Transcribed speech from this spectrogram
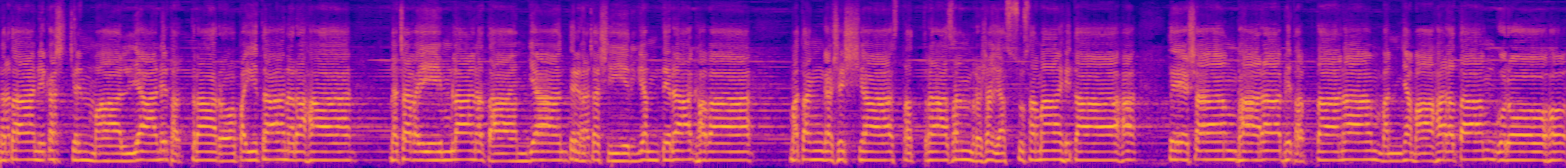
न तानि कश्चिन्माल्यानि तत्रारोपयिता नरः। न च वैम्लानताम् यान्ति न च शीर्यन्ति राघव मतङ्गशिष्यास्तत्रासन् ऋषयः सुसमाहिताः। तेषाम् भाराभितप्तानाम् वन्यमाहरताम् गुरोः।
